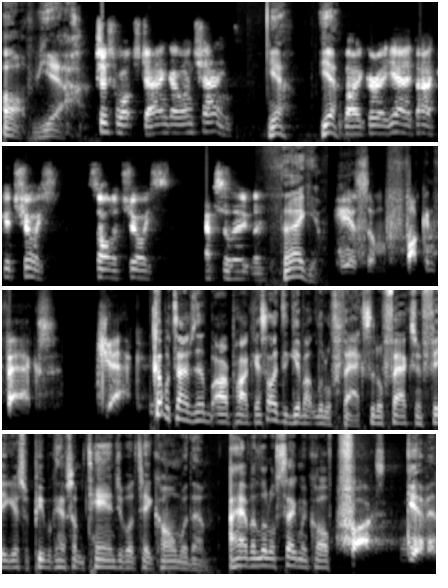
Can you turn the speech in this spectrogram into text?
Oh yeah, just watch Django Unchained. yeah, yeah. I agree. Yeah, that good choice. Solid choice. Absolutely. Thank you. Here's some fucking facts. Jack. A couple times in our podcast, I like to give out little facts, little facts and figures, so people can have something tangible to take home with them. I have a little segment called Fucks given.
